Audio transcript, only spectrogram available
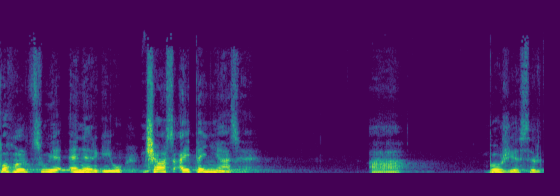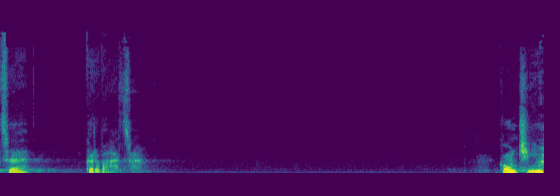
pohlcuje energiu, čas aj peniaze. A Božie srdce krváca. Končím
